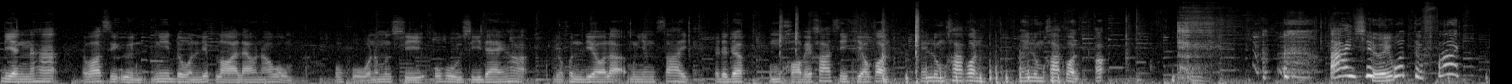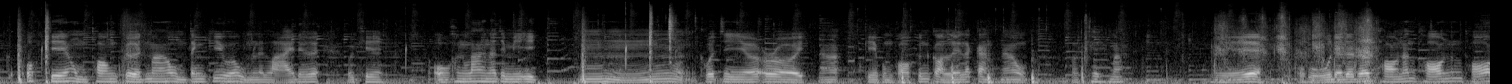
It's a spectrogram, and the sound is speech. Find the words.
เรียงนะฮะ แต่ว่าสีอื่นนี่โดนเรียบร้อยแล้วนะครับผมโอ้โหนั่นมันสี โอ้โห สีแดงฮะ เดี๋ยวคนเดียวละ มึงยังไส้เดี๋ยวเดี๋ยวเดี๋ยวผมขอไปฆ่าสีเขียวก่อน ให้ลุมฆ่าก่อน ให้ลุมฆ่าก่อนอะตายเฉย what the fuck โอเค ผมทองเกิดมาผม thank you ครับผมหลาย ๆ เด้อ โอเค โอ้ ข้างล่างน่าจะมีอีก อืมโคตรจะเยอะเลยนะฮะโอเคผมขอขึ้นก่อนเลยละกันนะผมโอเคมาโอเคโอ้โหเดี๋ยวเดี๋ยวเดี๋ยวทองนั่นทองนั่นทอง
